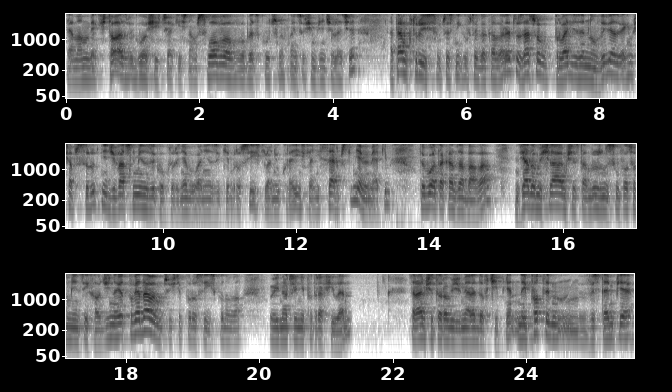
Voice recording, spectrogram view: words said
ja mam jakiś toast wygłosić, czy jakieś tam słowo wobec Kuczmy w końcu 80-lecie. A tam któryś z uczestników tego kabaretu zaczął prowadzić ze mną wywiad w jakimś absolutnie dziwacznym języku, który nie był ani językiem rosyjskim, ani ukraińskim, ani serbskim, nie wiem jakim. To była taka zabawa. Więc ja domyślałem się z tam różnych słów, o co mniej więcej chodzi. No i odpowiadałem oczywiście po rosyjsku, no bo, bo inaczej nie potrafiłem. Starałem się to robić w miarę dowcipnie. No i po tym występie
